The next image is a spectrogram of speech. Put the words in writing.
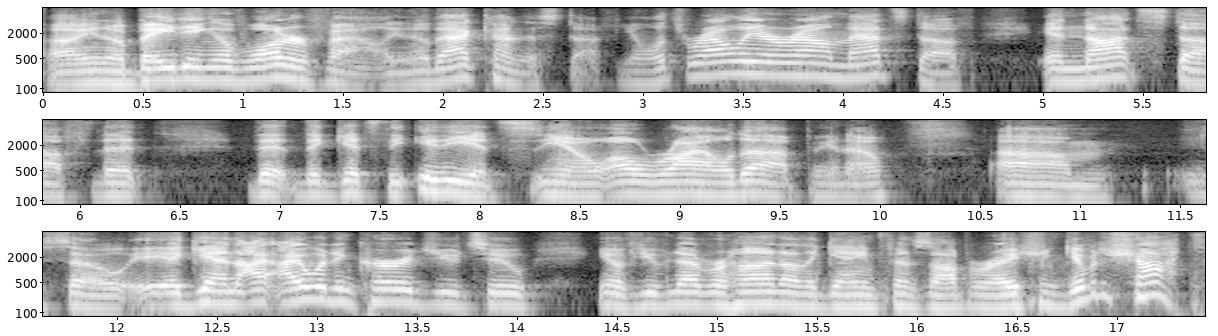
uh, you know, baiting of waterfowl, you know that kind of stuff. You know, let's rally around that stuff and not stuff that that that gets the idiots, you know, all riled up. You know. Um, so again, I, I would encourage you to, you know, if you've never hunted on a game fence operation, give it a shot.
